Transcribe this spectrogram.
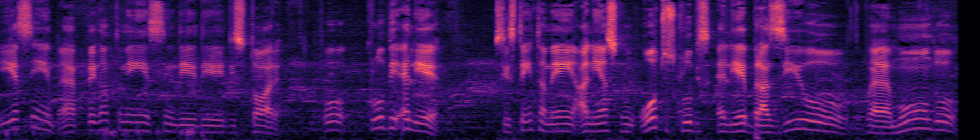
E assim, é, pegando também assim de, de, de, história, o Clube LE, vocês têm também aliança com outros clubes LE Brasil, é, Mundo,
